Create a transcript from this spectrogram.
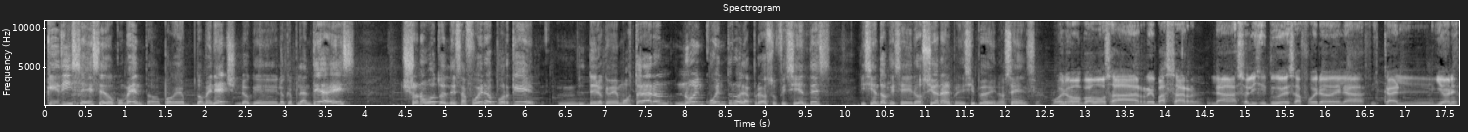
¿qué dice ese documento? Porque Domenech lo que, lo que plantea es, yo no voto el desafuero porque mm, de lo que me mostraron no encuentro las pruebas suficientes y siento que se erosiona el principio de inocencia. Bueno, vamos a repasar la solicitud de desafuero de la fiscal Guiones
